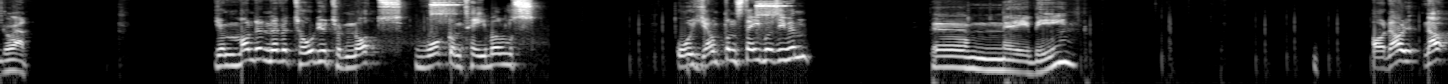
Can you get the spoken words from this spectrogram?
Go ahead. Your mother never told you to not walk on tables? Or jump on tables, even? Uh, maybe. Oh, no, now,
